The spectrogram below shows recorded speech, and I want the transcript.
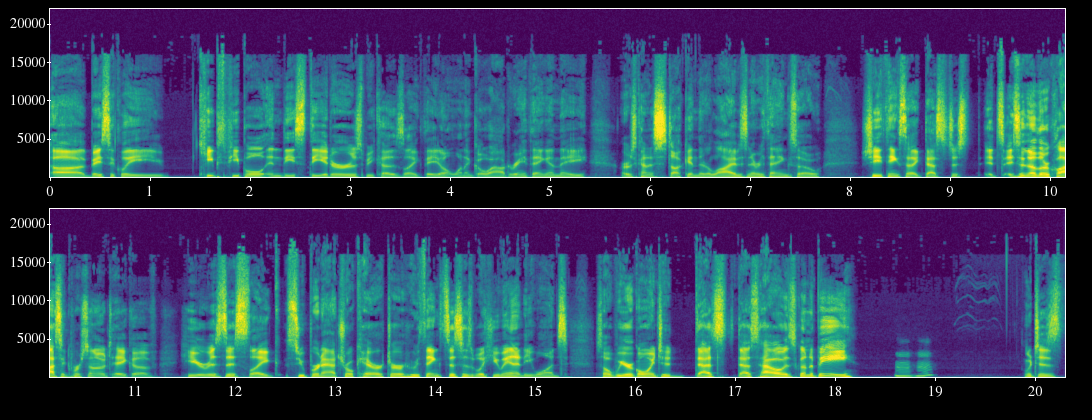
uh basically keeps people in these theaters because like they don't want to go out or anything and they are just kind of stuck in their lives and everything. So she thinks that, like that's just it's it's another classic persona take of here is this like supernatural character who thinks this is what humanity wants. So we are going to that's that's how it's going to be Mm-hmm. which is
